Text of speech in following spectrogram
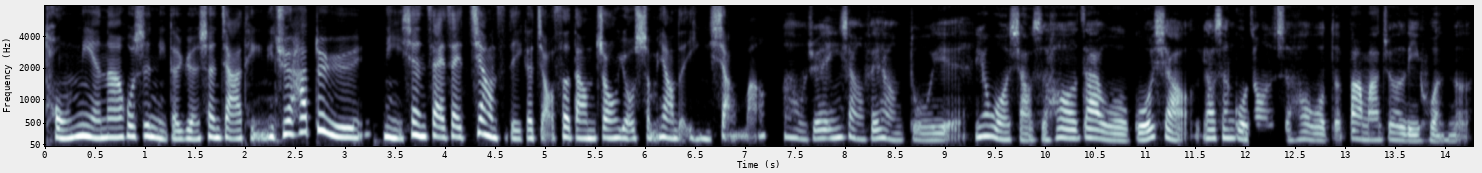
童年啊，或是你的原生家庭，你觉得他对于你现在在这样子的一个角色当中有什么样的影响吗？啊、我觉得影响非常多耶。因为我小时候，在我国小要升国中的时候，我的爸妈就离婚了。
